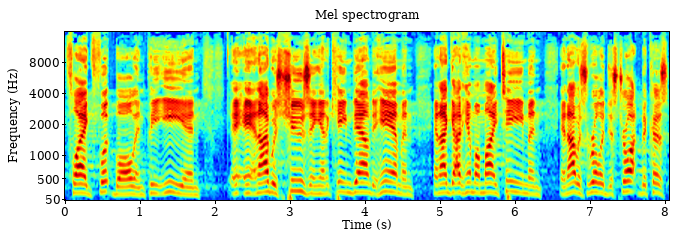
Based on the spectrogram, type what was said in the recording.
flag football in PE, and, and I was choosing, and it came down to him, and, and I got him on my team, and, and I was really distraught because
